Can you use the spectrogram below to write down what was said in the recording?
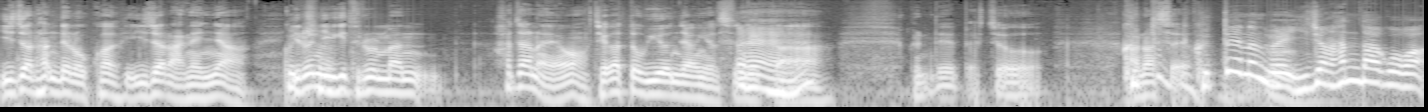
이전 한 대 놓고 이전 안 했냐 그렇죠. 이런 얘기 들을만 하잖아요. 제가 또 위원장이었으니까. 네. 그런데 저 안 왔어요. 그때는 왜 음. 이전한다고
